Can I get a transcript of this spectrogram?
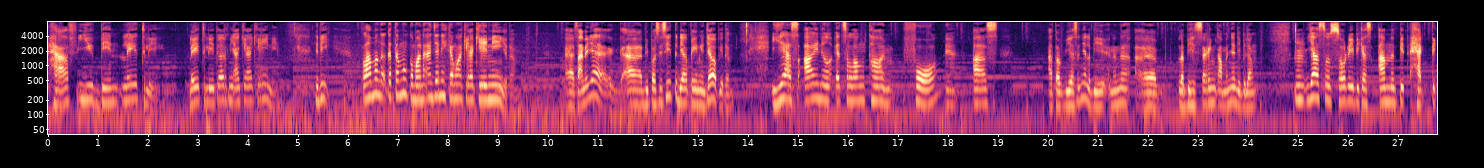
have you been lately? Lately itu artinya akhir-akhir ini. Jadi lama nggak ketemu ke mana aja nih kamu akhir-akhir ini gitu uh, seandainya uh, di posisi itu dia pengen ngejawab gitu. Yes I know it's a long time for yeah, us. Atau biasanya lebih nana uh, lebih sering kamarnya dia bilang mm, ya yeah, so sorry because I'm a bit hectic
